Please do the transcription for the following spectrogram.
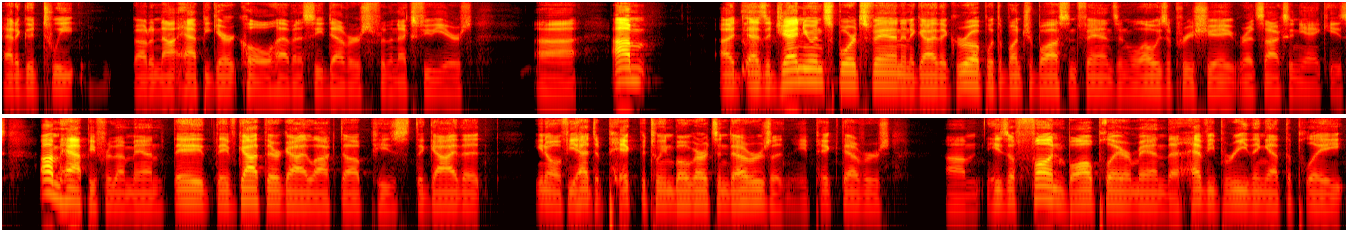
had a good tweet about a not happy Gerrit Cole having to see Devers for the next few years. Uh, I'm as a genuine sports fan and a guy that grew up with a bunch of Boston fans and will always appreciate Red Sox and Yankees, I'm happy for them, man. They they've got their guy locked up. He's the guy that you know if you had to pick between Bogaerts and Devers, uh, he picked Devers. Um, he's a fun ball player, man. The heavy breathing at the plate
